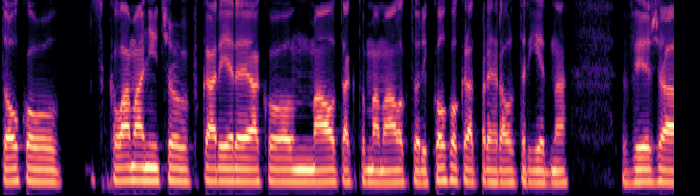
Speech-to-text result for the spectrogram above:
toľko sklamaní, čo v kariére ako on mal, tak to má málo ktorý koľkokrát prehral 3-1, vieš a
